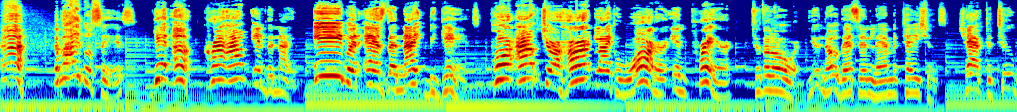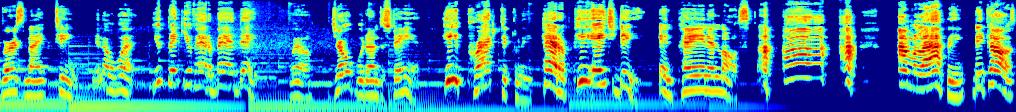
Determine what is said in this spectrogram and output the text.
Ah, the Bible says, Get up, cry out in the night, even as the night begins. Pour out your heart like water in prayer to the Lord. You know that's in Lamentations, chapter 2, verse 19. You know what? You think you've had a bad day? Well, Job would understand. He practically had a PhD in pain and loss. I'm laughing because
